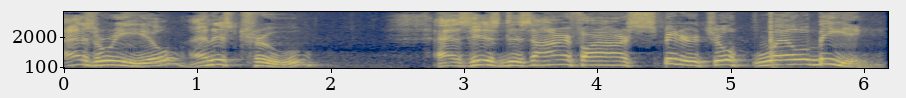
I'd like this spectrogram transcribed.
as real and as true as his desire for our spiritual well being.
